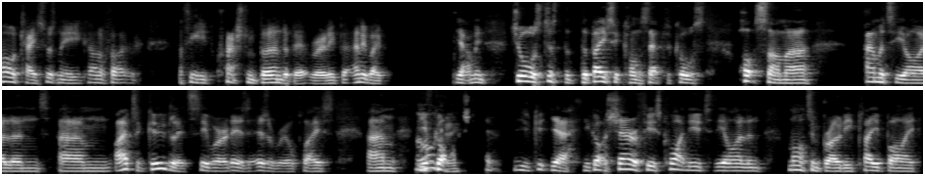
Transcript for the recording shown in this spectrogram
hard case, wasn't he? he kind of, uh, I think he crashed and burned a bit, really. But anyway, yeah, I mean, Jaws, just the, the basic concept, of course, hot summer, Amity Island. Um, I had to Google it to see where it is. It is a real place. Um, you've okay. got, you could, yeah, you've got a sheriff who's quite new to the island, Martin Brody, played by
